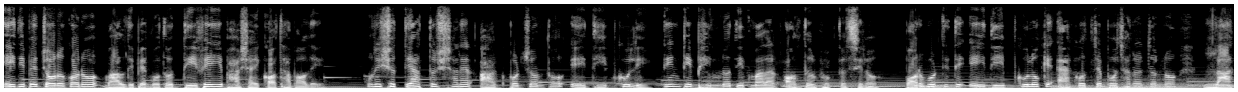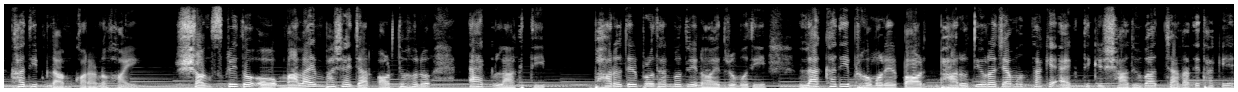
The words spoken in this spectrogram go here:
এই দ্বীপের জনগণও মালদ্বীপের মতো দ্বীপেই ভাষায় কথা বলে। উনিশশো তিয়াত্তর সালের আগ পর্যন্ত এই দ্বীপগুলি তিনটি ভিন্ন দ্বীপমালার অন্তর্ভুক্ত ছিল। পরবর্তীতে এই দ্বীপগুলোকে একত্রে বোঝানোর জন্য লাক্ষাদ্বীপ নাম করানো হয়। সংস্কৃত ও মালায়াম ভাষায় যার অর্থ হল এক লাখ দ্বীপ। ভারতের প্রধানমন্ত্রী নরেন্দ্র মোদী লাক্ষাদ্বীপ ভ্রমণের পর ভারতীয়রা যেমন তাকে একদিকে সাধুবাদ জানাতে থাকে,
